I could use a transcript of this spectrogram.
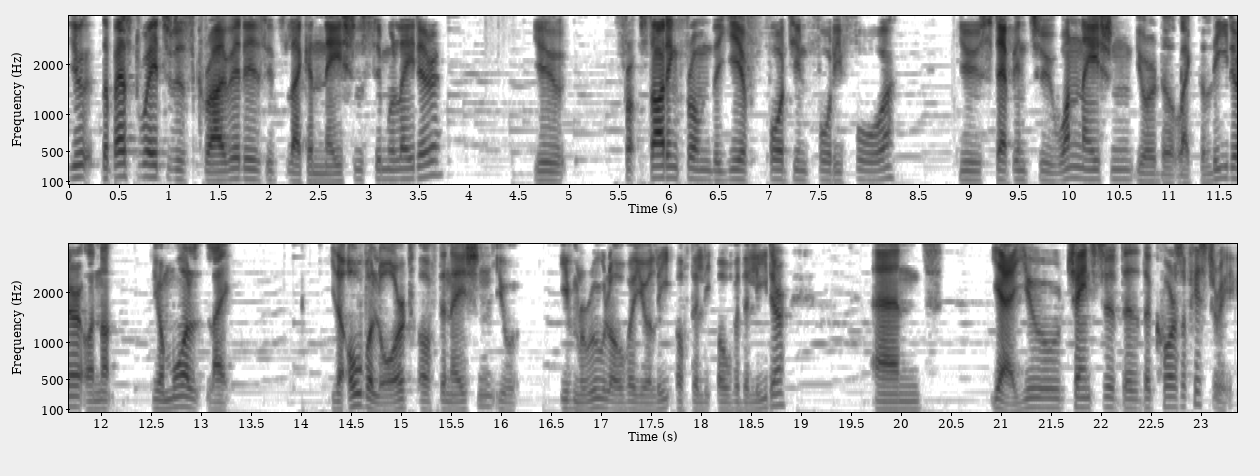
you. The best way to describe it is it's like a nation simulator. You, from starting from the year 1444, you step into one nation. You're the like the leader, or not. You're more like the overlord of the nation. You even rule over your lead of the over the leader, and yeah, you change the, the, the course of history.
